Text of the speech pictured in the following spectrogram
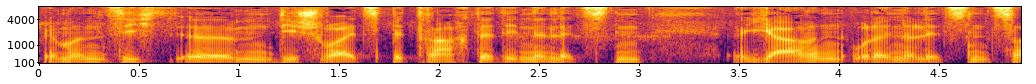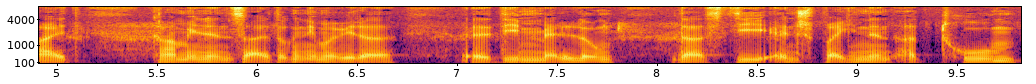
Wenn man sich ähm, die Schweiz betrachtet in den letzten Jahren oder in der letzten Zeit kam in den Zeitungen immer wieder äh, die Meldung, dass die entsprechenden Atom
